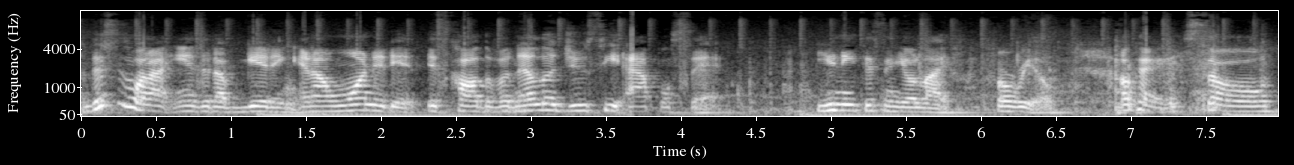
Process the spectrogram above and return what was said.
this is what I ended up getting and I wanted it it's called the vanilla juicy apple set you need this in your life for real okay so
